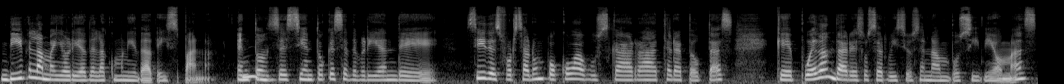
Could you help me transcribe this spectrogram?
vive la mayoría de la comunidad hispana. Entonces siento que se deberían de, sí, de esforzar un poco a buscar a terapeutas que puedan dar esos servicios en ambos idiomas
